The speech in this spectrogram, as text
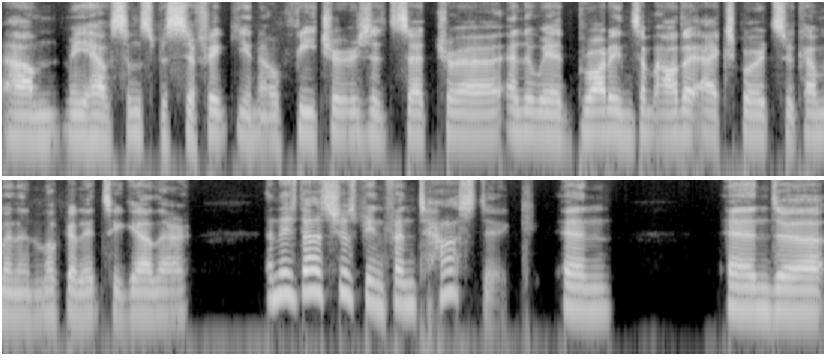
um, may have some specific, you know, features, etc. And then we had brought in some other experts to come in and look at it together, and that's just been fantastic. And and uh,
